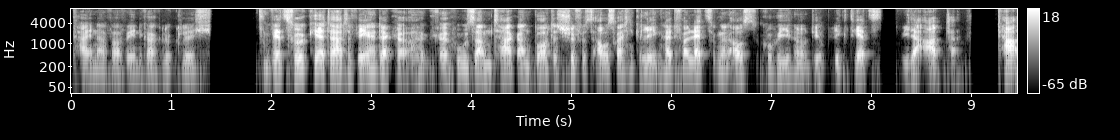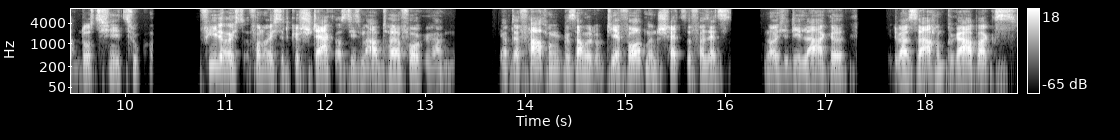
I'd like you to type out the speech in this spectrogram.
keiner war weniger glücklich. Wer zurückkehrte, hatte während der gra- grahusamen Tage an Bord des Schiffes ausreichend Gelegenheit, Verletzungen auszukurieren und ihr blickt jetzt wieder tatenlustig in die Zukunft. Viele von euch sind gestärkt aus diesem Abenteuer vorgegangen. Ihr habt Erfahrungen gesammelt und die erworbenen Schätze versetzten euch in die Lage, den Basaren Brabaks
